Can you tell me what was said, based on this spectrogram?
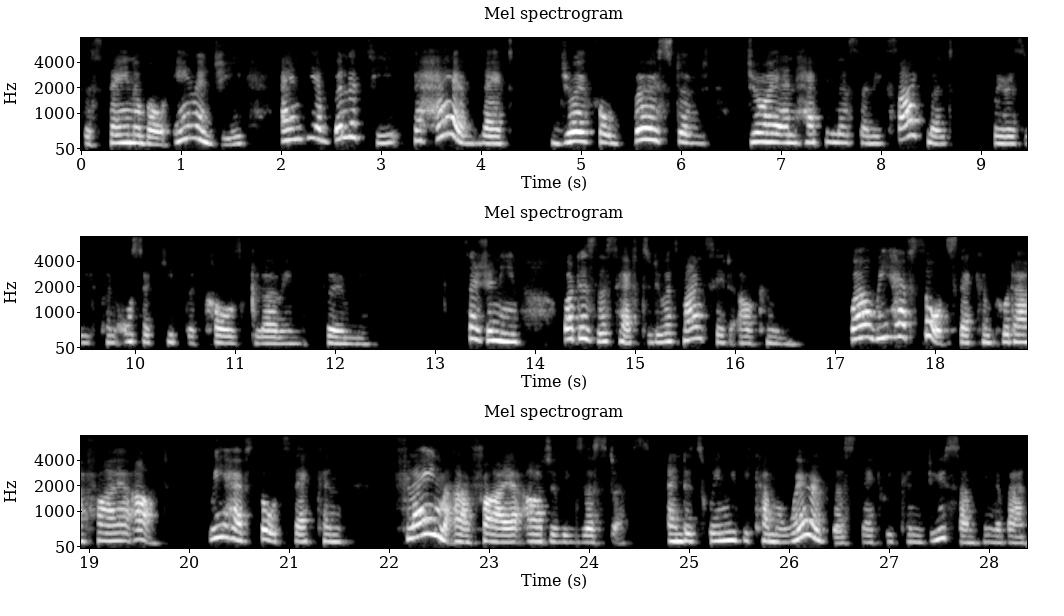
sustainable energy and the ability to have that joyful burst of joy and happiness and excitement, whereas you can also keep the coals glowing firmly. So, Janine, what does this have to do with mindset alchemy? Well, we have thoughts that can put our fire out. We have thoughts that can flame our fire out of existence. And it's when we become aware of this that we can do something about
